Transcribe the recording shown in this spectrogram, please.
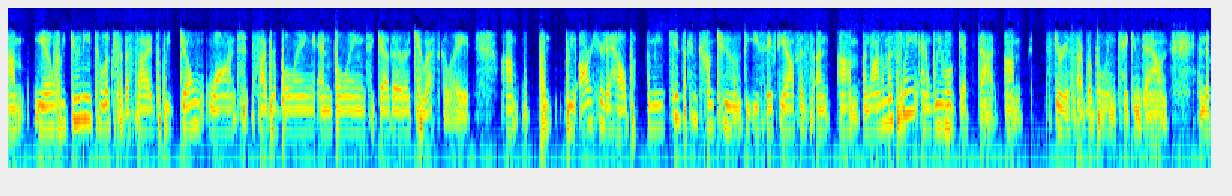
um, you know, we do need to look for the sides. We don't want cyberbullying and bullying together to escalate. Um, we, we are here to help. I mean, kids can come to the eSafety office un, um, anonymously, and we will get that um, serious cyberbullying taken down. And the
